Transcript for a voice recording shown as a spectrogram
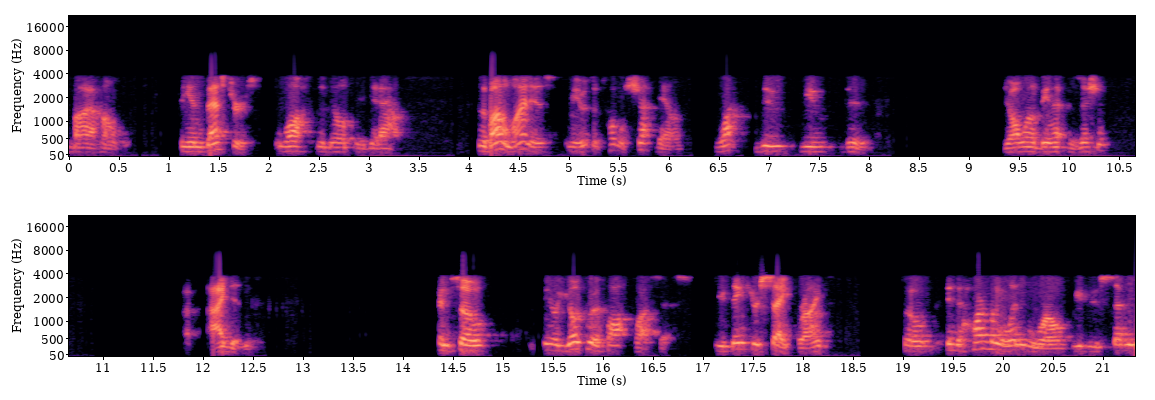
buy a home. The investors lost the ability to get out. The bottom line is, I mean, it's a total shutdown. What do you do? Y'all want to be in that position? I didn't. And so, you know, you go through a thought process. You think you're safe, right? So in the hard money lending world, we do 70%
